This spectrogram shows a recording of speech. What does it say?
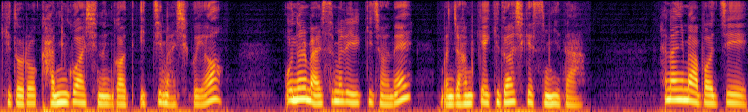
기도로 간구하시는 것 잊지 마시고요. 오늘 말씀을 읽기 전에 먼저 함께 기도하시겠습니다. 하나님 아버지,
